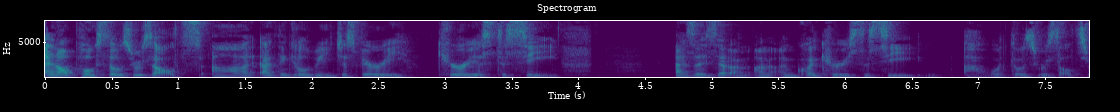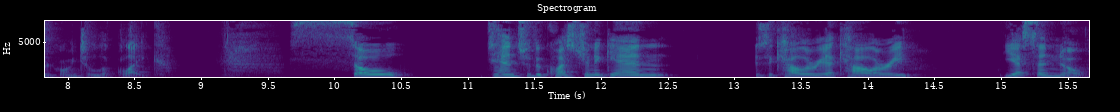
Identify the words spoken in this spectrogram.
and I'll post those results. Uh, I think it'll be just very curious to see. As I said, I'm, I'm quite curious to see uh, what those results are going to look like. So, to answer the question again, is a calorie a calorie? Yes and no.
